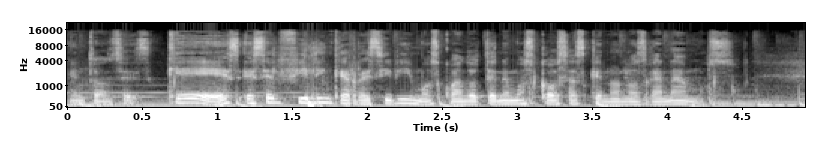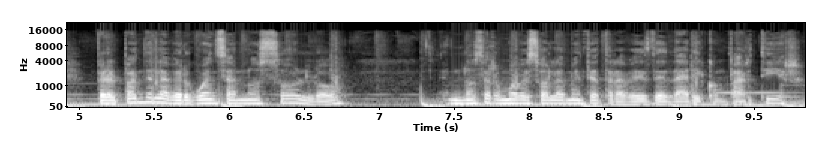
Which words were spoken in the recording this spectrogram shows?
Entonces, ¿qué es? Es el feeling que recibimos cuando tenemos cosas que no nos ganamos. Pero el pan de la vergüenza no solo, no se remueve solamente a través de dar y compartir.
